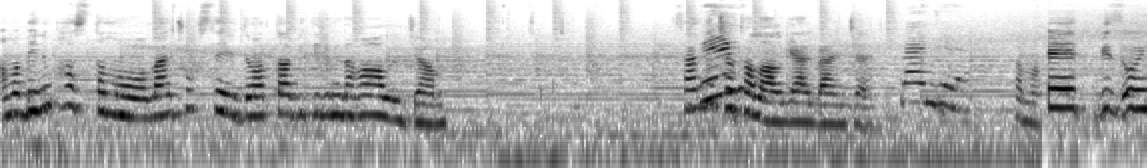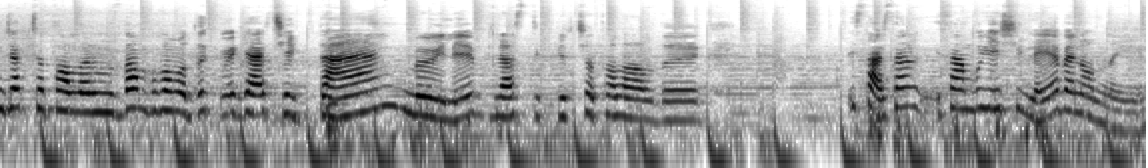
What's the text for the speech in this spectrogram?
Ama benim pastam o. Ben çok sevdim. Hatta bir dilim daha alacağım. Sen de çatal al gel bence. Bence de. Tamam. Evet biz oyuncak çatallarımızdan bulamadık ve gerçekten böyle plastik bir çatal aldık. İstersen sen bu yeşille ye ben onunla yiyeyim.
